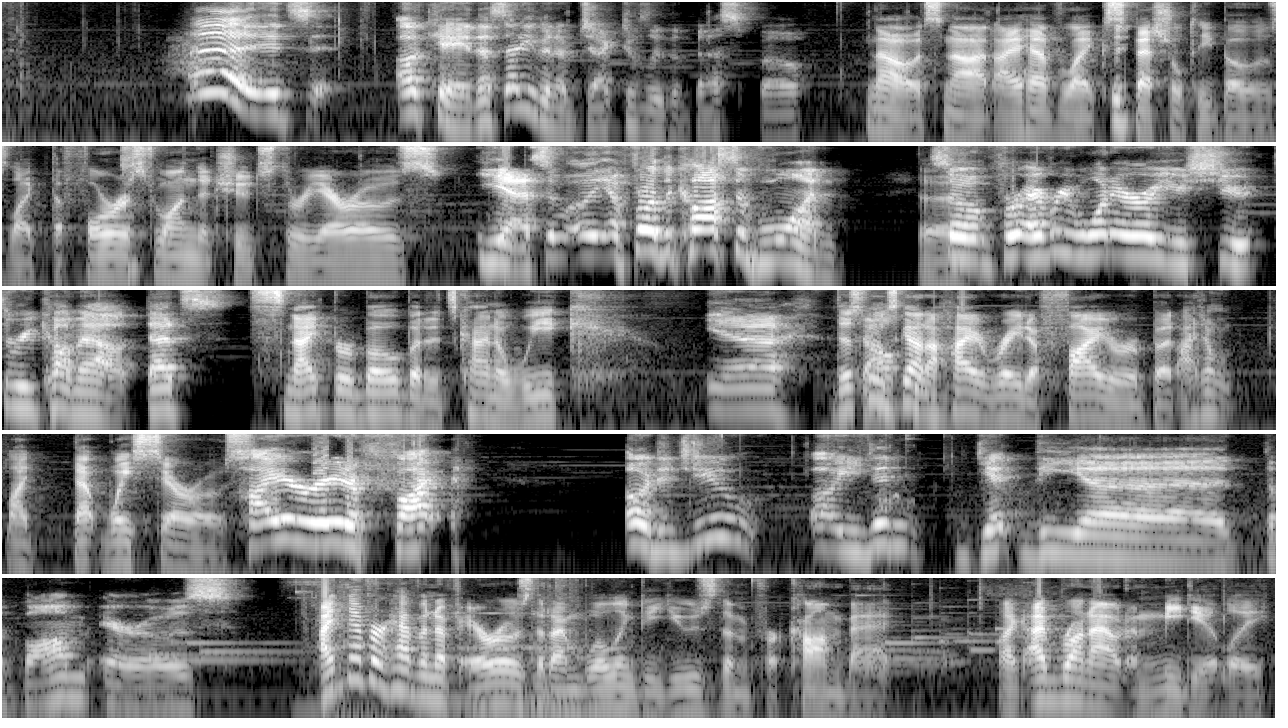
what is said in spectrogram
Eh, it's okay. That's not even objectively the best bow. No, it's not. I have, like, specialty bows, like the forest one that shoots three arrows. Yes, for the cost of one. The So for every one arrow you shoot, three come out. That's sniper bow, but it's kind of weak. yeah. This one's got a high rate of fire, but I don't like that wastes arrows. higher rate of fire. Oh, did you? Oh, you didn't get the uh the bomb arrows. I never have enough arrows that I'm willing to use them for combat. Like, I'd run out immediately.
